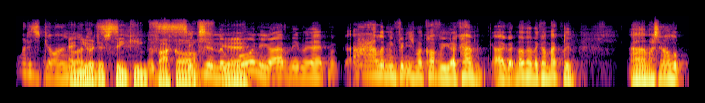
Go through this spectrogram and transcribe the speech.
What is going And on? And you're It's- just thinking, "Fuck off." Six in the Yeah. morning. I haven't even had my, ah, let me finish my coffee. I can't, I got nothing to come back with. Um, I said, Oh, look,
